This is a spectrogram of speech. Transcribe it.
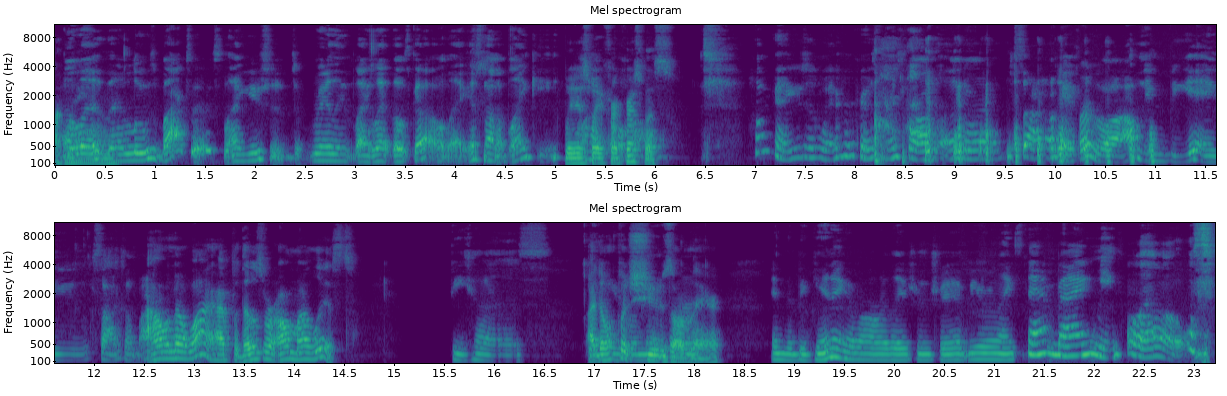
I Unless mean, they're loose boxers, like you should really like let those go. Like it's not a blankie. we just wait for have to hold Christmas. on. Okay, you just wait for Christmas for all the underwear. Sorry. Okay, first of all, I don't even be getting you socks and I don't know why. I put those were on my list. because I don't put shoes on there. in the beginning of our relationship, you were like, "Stop buying me clothes,"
